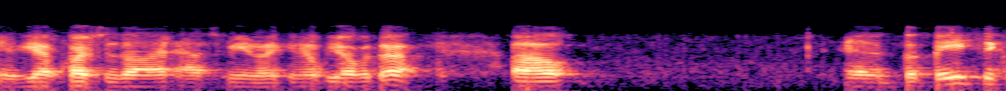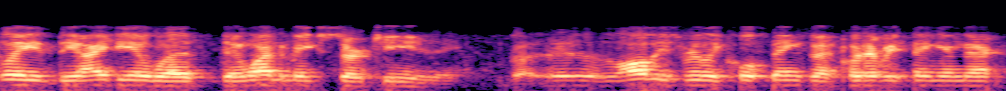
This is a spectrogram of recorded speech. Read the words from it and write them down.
if you have questions on it, ask me, and I can help you out with that. Uh, and, but basically, the idea was they wanted to make search easy. But all these really cool things, and I put everything in there.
